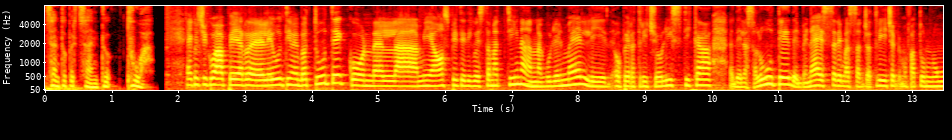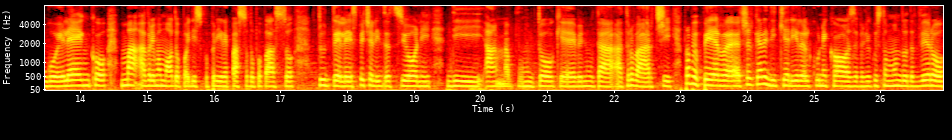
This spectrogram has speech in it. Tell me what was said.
100% tua. Eccoci qua per le ultime battute con la mia ospite di questa mattina, Anna Guglielmelli, operatrice olistica della salute, del benessere, massaggiatrice. Abbiamo fatto un lungo elenco, ma avremo modo poi di scoprire passo dopo passo tutte le specializzazioni di Anna, appunto, che è venuta a trovarci proprio per cercare di chiarire alcune cose, perché questo mondo davvero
